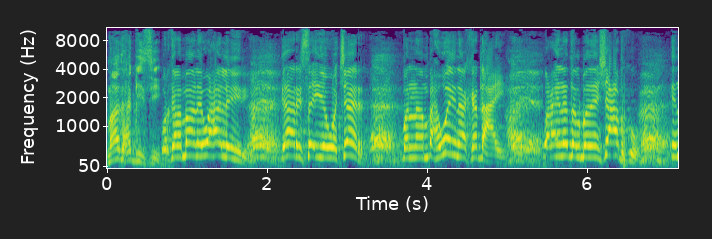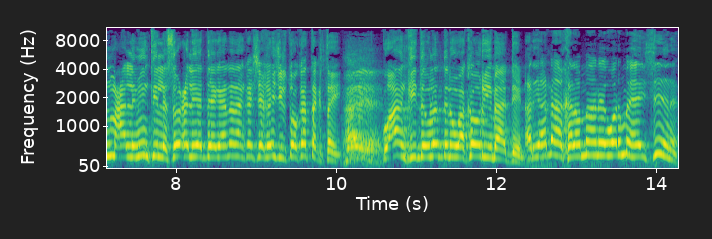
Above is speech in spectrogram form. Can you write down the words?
mahad xaggiisii war kalamaanay waxaa la yidhi gaarisa iyo wajeer bannaanbax weynaa ka dhacay. Waxayna dalbadeen shacabku in macallimiintii la soo celiya deegaanadan ka shaqay jirtoo ka tagtay. Go'aankii dowladdana waa ka hor yimaadeen. Aryaadhaha kalemaanay war ma haysiine.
